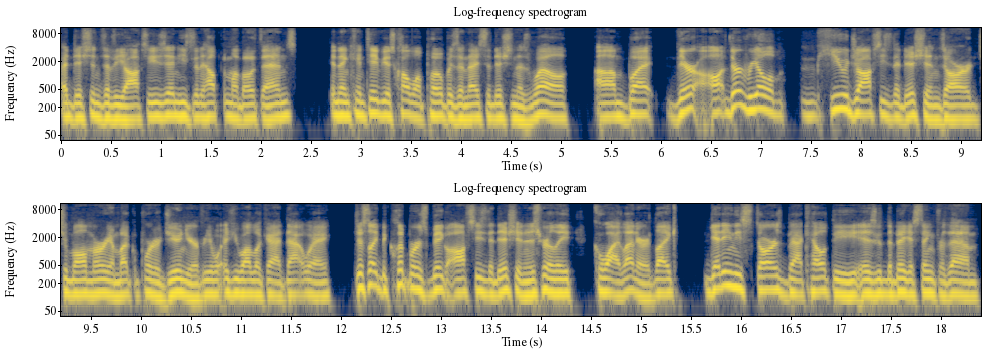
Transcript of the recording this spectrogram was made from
additions of the offseason. He's going to help them on both ends. And then Kentavious Caldwell Pope is a nice addition as well. Um, but their their real huge offseason additions are Jamal Murray and Michael Porter Jr. If you if you want to look at it that way, just like the Clippers' big offseason addition is really Kawhi Leonard. Like getting these stars back healthy is the biggest thing for them.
